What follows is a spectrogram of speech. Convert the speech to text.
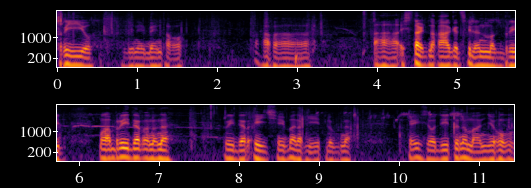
Trio, binibenta ko. Ah, ah, start na kagad sila na mag-breed. Mga breeder, ano na, breeder age. Iba, nag-iitlog na. Okay, so dito naman yung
